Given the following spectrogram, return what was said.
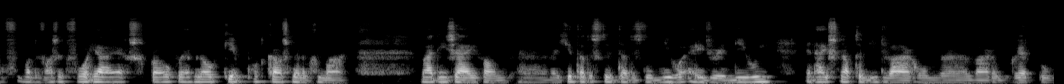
of wat was het, vorig jaar ergens gesproken. We hebben ook een keer een podcast met hem gemaakt. Maar die zei van, weet je, dat is, de, dat is de nieuwe Adrian Newey. En hij snapte niet waarom, waarom Red Bull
